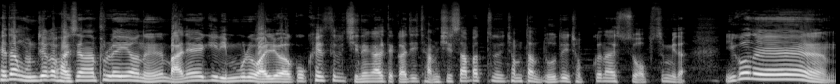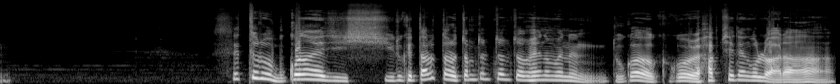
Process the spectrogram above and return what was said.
해당 문제가 발생한 플레이어는 마녀의 길 임무를 완료하고 퀘스트를 진행할 때까지 잠시 사바툰의 첨탑 노드에 접근할 수 없습니다. 이거는 세트로 묶어놔야지 씨, 이렇게 따로따로 점점점점 해놓으면은 누가 그걸 합체된 걸로 알아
